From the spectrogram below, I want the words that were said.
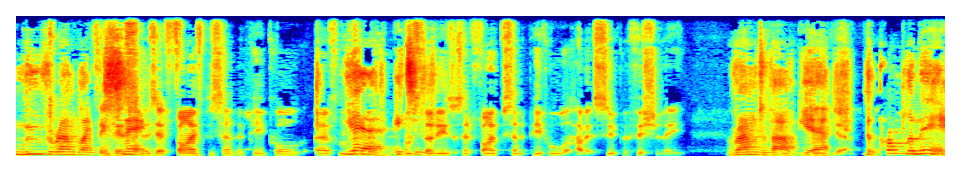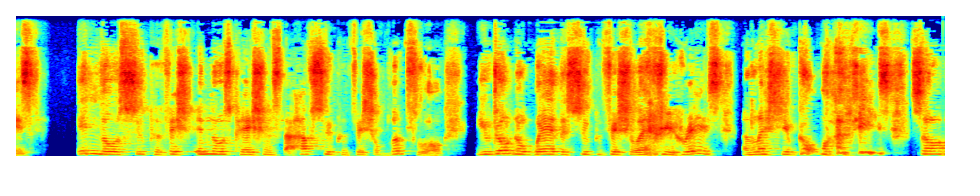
move around like a snake. Is it five percent of people? Uh, from, yeah, from studies have said five percent of people will have it superficially. Roundabout, yeah. yeah. The problem is in those superficial in those patients that have superficial blood flow, you don't know where the superficial area is unless you've got one of these. So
